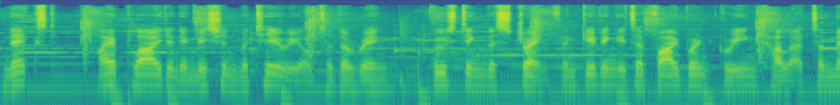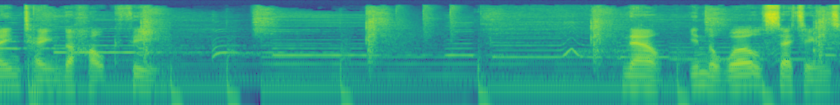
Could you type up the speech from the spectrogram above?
Next, I applied an emission material to the ring, boosting the strength and giving it a vibrant green color to maintain the Hulk theme. Now, in the world settings,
